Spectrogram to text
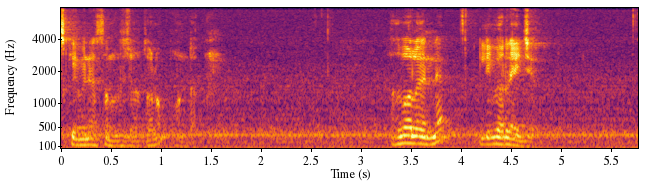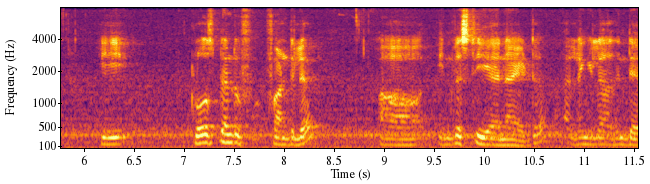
സ്കീമിനെ സംബന്ധിച്ചിടത്തോളം ഉണ്ട്. അതുപോലെ തന്നെ ലിവറേജ് ഈ ക്ലോസ്ഡ് എൻഡ് ഫണ്ടിൽ ഇൻവെസ്റ്റ് ചെയ്യാനായിട്ട് അല്ലെങ്കിൽ അതിന്റെ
